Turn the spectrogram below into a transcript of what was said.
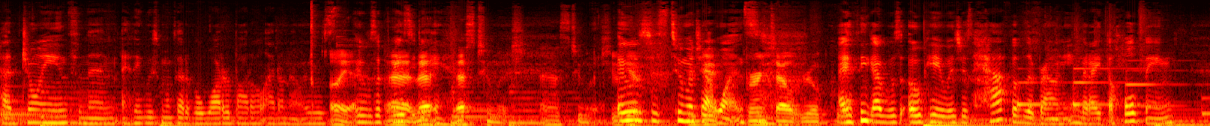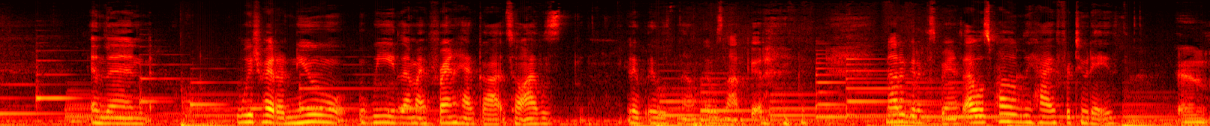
had joints, and then I think we smoked out of a water bottle. I don't know. It was Oh yeah, it was a Uh, crazy that- day. That's too much. That's too much. You'll It get- was just too much at once. Burnt out real quick. I think I was okay with just half of the brownie, but I ate the whole thing. And then we tried a new weed that my friend had got, so I was, it, it was no, it was not good. not a good experience. I was probably high for two days. and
